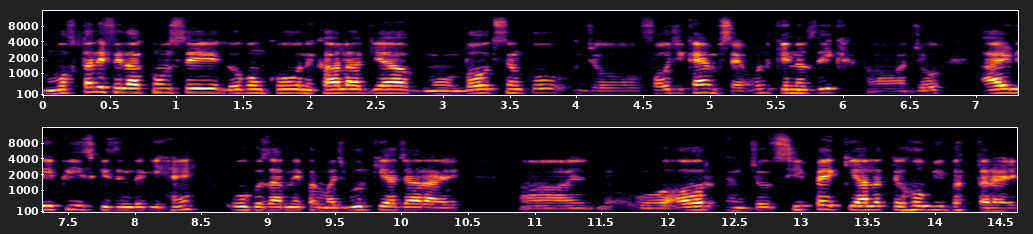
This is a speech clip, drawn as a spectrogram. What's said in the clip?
मुख्तलिफ़ इलाकों से लोगों को निकाला गया बहुत से उनको जो फौजी कैंप्स हैं उनके नज़दीक जो आई डी की ज़िंदगी है, वो गुजारने पर मजबूर किया जा रहा है। और जो सी पैक की हालत है वो भी बदतर है।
